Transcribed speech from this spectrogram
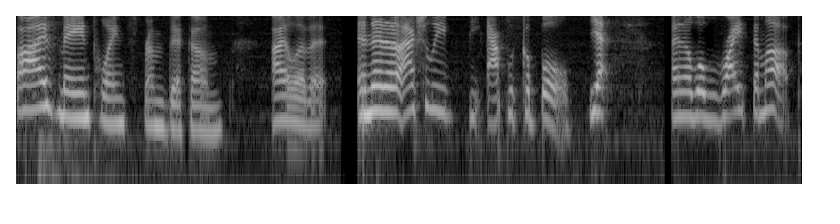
Five main points from Bickham. I love it. And then it'll actually be applicable. Yes. And then we'll write them up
